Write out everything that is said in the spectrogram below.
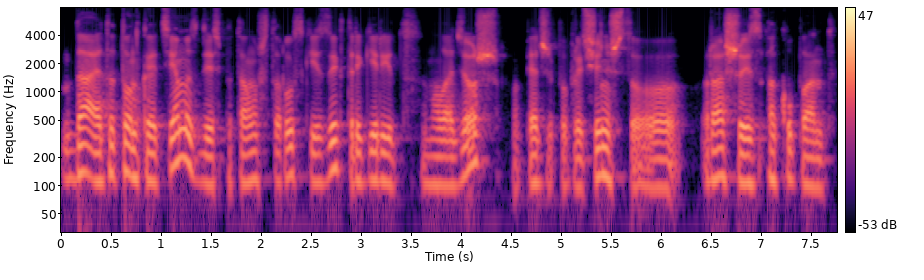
Да, это тонкая тема здесь, потому что русский язык триггерит молодежь, опять же, по причине, что Раша из оккупант.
